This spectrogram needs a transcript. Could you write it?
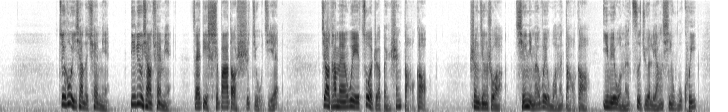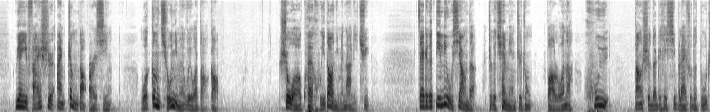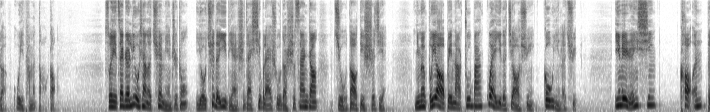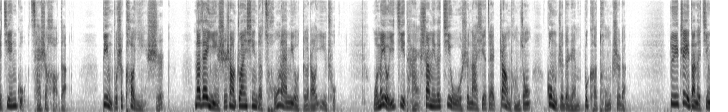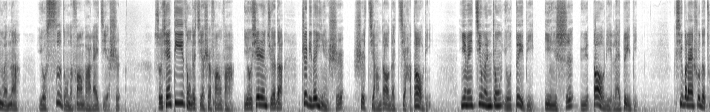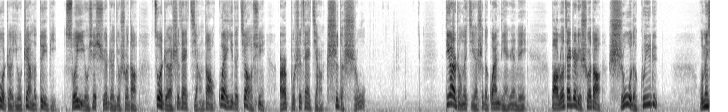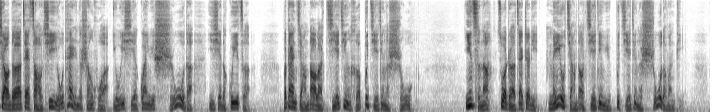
最后一项的劝勉，第六项劝勉，在第十八到十九节，叫他们为作者本身祷告。圣经说：“请你们为我们祷告，因为我们自觉良心无亏，愿意凡事按正道而行。我更求你们为我祷告，使我快回到你们那里去。”在这个第六项的这个劝勉之中，保罗呢呼吁当时的这些希伯来书的读者为他们祷告。所以在这六项的劝勉之中，有趣的一点是在希伯来书的十三章九到第十节。你们不要被那诸般怪异的教训勾引了去，因为人心靠恩的坚固才是好的。并不是靠饮食。那在饮食上专心的，从来没有得着益处。我们有一祭坛，上面的祭物是那些在帐篷中供职的人不可同吃的。对于这一段的经文呢，有四种的方法来解释。首先，第一种的解释方法，有些人觉得这里的饮食是讲到的假道理，因为经文中有对比饮食与道理来对比。希伯来书的作者有这样的对比，所以有些学者就说到，作者是在讲到怪异的教训，而不是在讲吃的食物。第二种的解释的观点认为，保罗在这里说到食物的规律。我们晓得，在早期犹太人的生活有一些关于食物的一些的规则，不但讲到了洁净和不洁净的食物，因此呢，作者在这里没有讲到洁净与不洁净的食物的问题。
